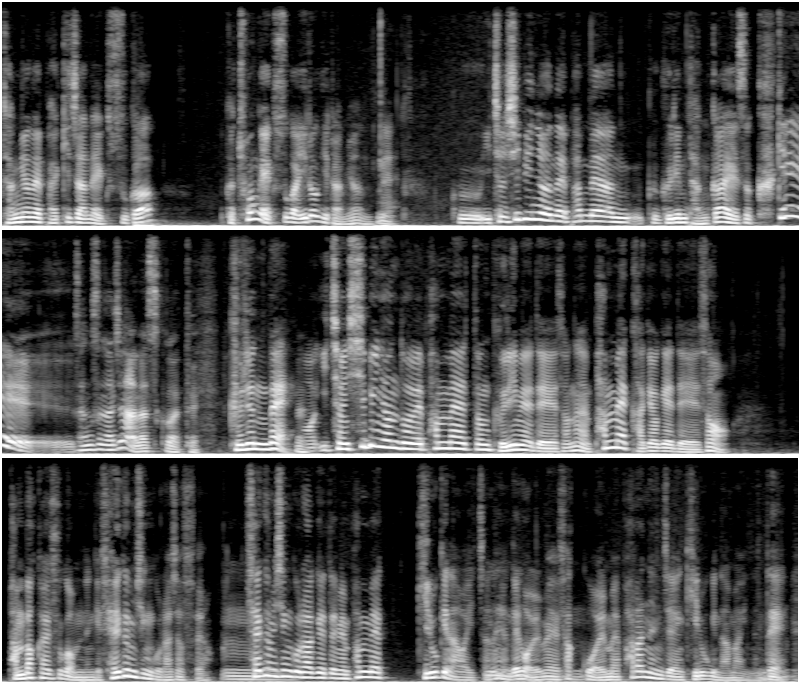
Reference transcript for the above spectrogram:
작년에 밝히지 않은 액수가 그러니까 총 액수가 1억이라면 네. 그 2012년에 판매한 그 그림 단가에서 크게 상승하지 않았을 것 같아. 그런데 네. 어, 2012년도에 판매했던 그림에 대해서는 판매 가격에 대해서 반박할 수가 없는 게 세금 신고를 하셨어요. 음. 세금 신고를 하게 되면 판매 기록이 나와 있잖아요. 음. 내가 얼마에 샀고 음. 얼마에 팔았는지의 기록이 남아 있는데 음.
